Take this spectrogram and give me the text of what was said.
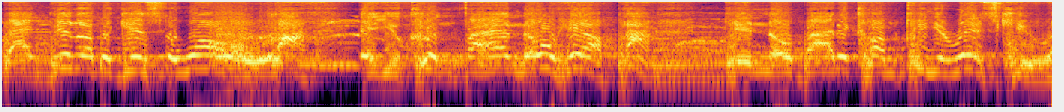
back been up against the wall and you couldn't find no help? Didn't nobody come to your rescue?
